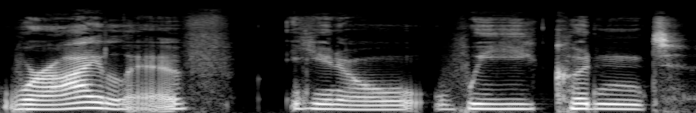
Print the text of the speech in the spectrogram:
Where I live, you know, we couldn't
